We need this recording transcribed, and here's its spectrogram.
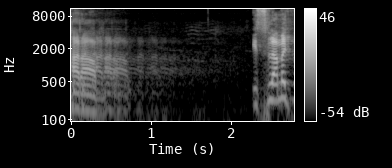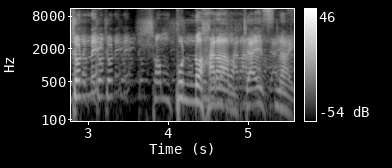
হারাম। ইসলামের জন্য সম্পূর্ণ হারাম, জায়েজ নাই।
